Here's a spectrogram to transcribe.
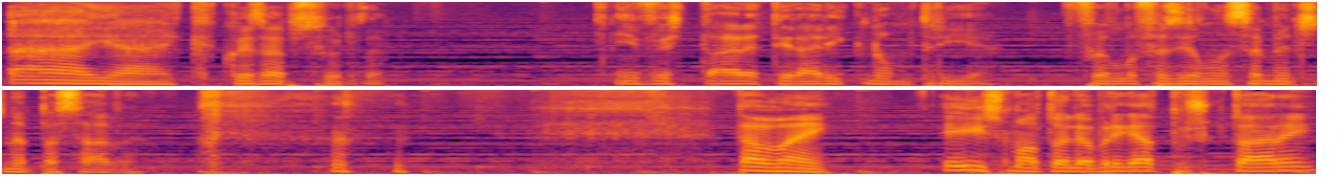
Ai ai, que coisa absurda. Em vez de estar a tirar econometria, foi fazer lançamentos na passada. Está bem. É isso, malta. Olha, obrigado por escutarem.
